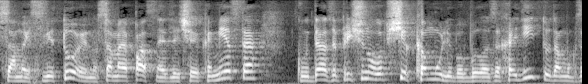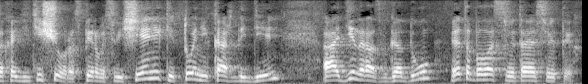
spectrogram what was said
самое святое, но самое опасное для человека место, куда запрещено вообще кому-либо было заходить, туда мог заходить еще раз первосвященник, и то не каждый день, а один раз в году, это была святая святых.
